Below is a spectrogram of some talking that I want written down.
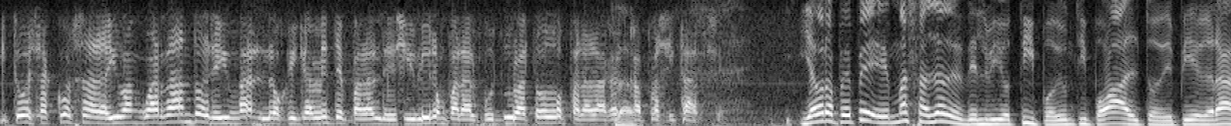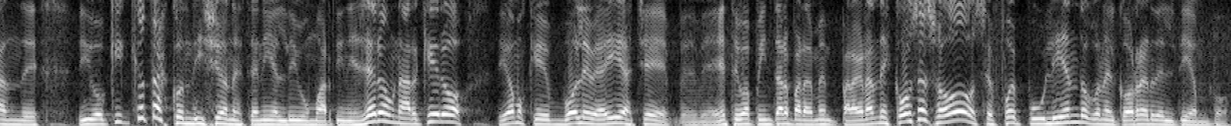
Y todas esas cosas las iban guardando, le iban, lógicamente para, le sirvieron para el futuro a todos para la- Claro. capacitarse. Y ahora, Pepe, eh, más allá de- del biotipo, de un tipo alto, de pie grande, digo, ¿qué, otras condiciones tenía el Dibu Martínez? ¿Ya era un arquero, digamos, que vos le veías, che, eh, este va a pintar para, para grandes cosas o se fue puliendo con el correr del tiempo?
